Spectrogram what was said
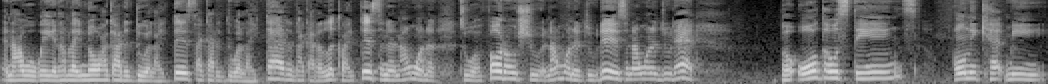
and I would wait and I'm like, no, I got to do it like this. I got to do it like that. And I got to look like this. And then I want to do a photo shoot and I want to do this and I want to do that. But all those things only kept me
